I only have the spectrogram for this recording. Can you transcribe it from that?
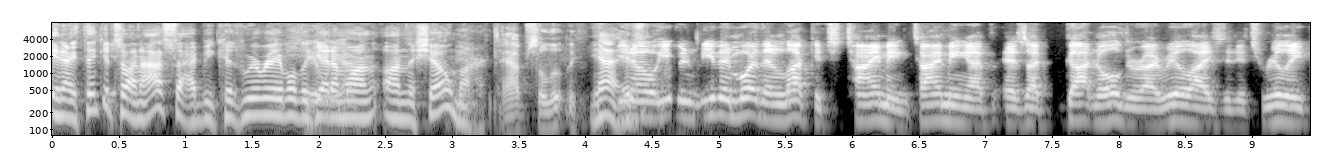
and I think it's on our side because we were able to Here get him are. on on the show, Mark. Absolutely. Yeah, you know, even even more than luck, it's timing. Timing. I've, as I've gotten older, I realize that it's really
